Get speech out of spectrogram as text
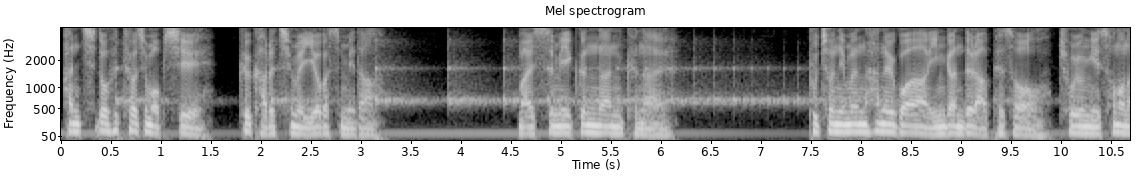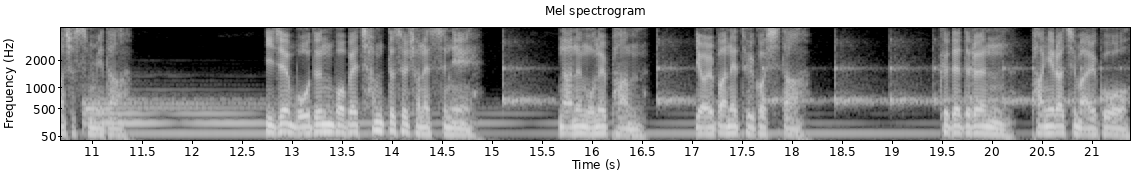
한치도 흐트러짐 없이 그 가르침을 이어갔습니다. 말씀이 끝난 그날 부처님은 하늘과 인간들 앞에서 조용히 선언하셨습니다. 이제 모든 법의 참뜻을 전했으니 나는 오늘 밤 열반에 들 것이다. 그대들은 방일하지 말고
